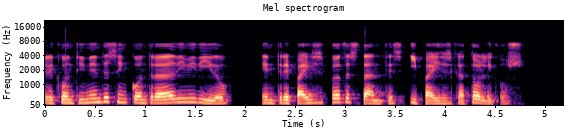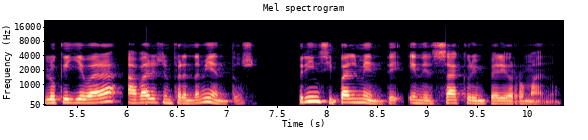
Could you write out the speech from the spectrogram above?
el continente se encontrará dividido entre países protestantes y países católicos, lo que llevará a varios enfrentamientos, principalmente en el Sacro Imperio Romano.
